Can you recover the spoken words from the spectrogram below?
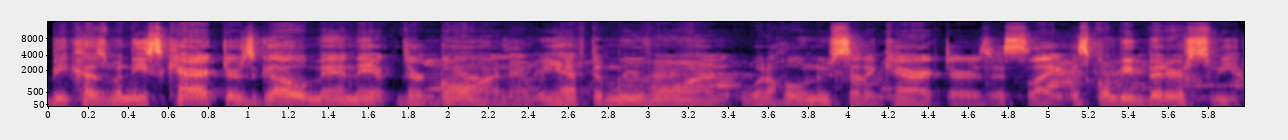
Because when these characters go, man, they they're gone, and we have to move on with a whole new set of characters. It's like it's gonna be bittersweet.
